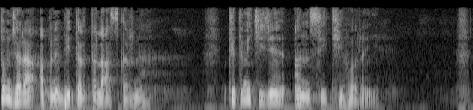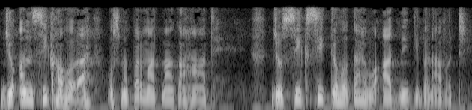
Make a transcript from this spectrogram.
तुम जरा अपने भीतर तलाश करना, कितनी चीज़ें अनसीखी हो रही हैं। जो अनसीखा हो रहा है, उसमें परमात्मा का हाथ है। जो सीख सीख के होता है, वो आदमी की बनावट है।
